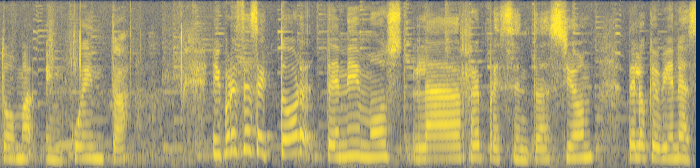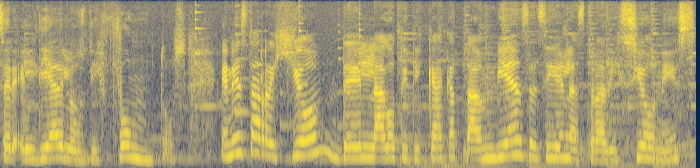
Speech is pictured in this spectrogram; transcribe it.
toma en cuenta y por este sector tenemos la representación de lo que viene a ser el Día de los Difuntos. En esta región del lago Titicaca también se siguen las tradiciones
